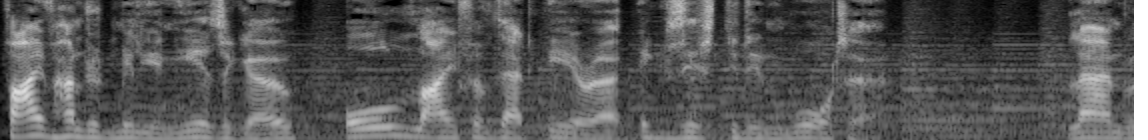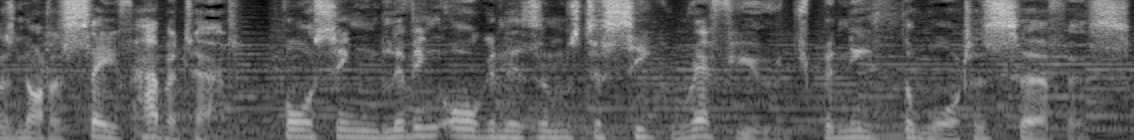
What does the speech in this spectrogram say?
500 million years ago, all life of that era existed in water. Land was not a safe habitat, forcing living organisms to seek refuge beneath the water's surface.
